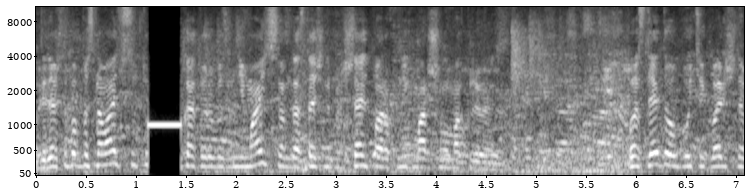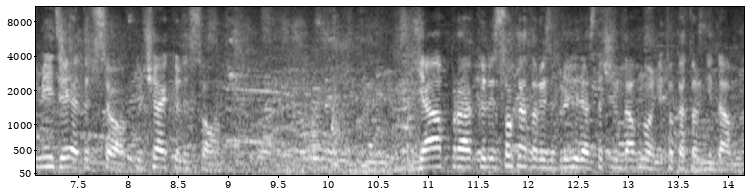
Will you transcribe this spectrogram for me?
Для того, чтобы обосновать всю ту которой вы занимаетесь, вам достаточно прочитать пару книг Маршала Маклюина. После этого будете говорить, что медиа это все, включая колесо. Я про колесо, которое изобрели достаточно давно, не то, которое недавно.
